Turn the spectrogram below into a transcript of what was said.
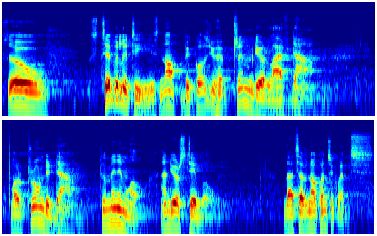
So, stability is not because you have trimmed your life down or pruned it down to minimal and you're stable. That's of no consequence.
